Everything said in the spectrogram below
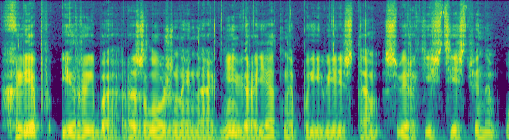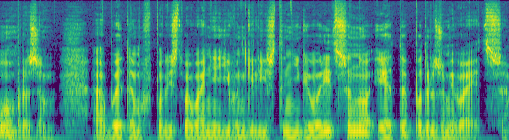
Хлеб и рыба, разложенные на огне, вероятно, появились там сверхъестественным образом. Об этом в повествовании евангелиста не говорится, но это подразумевается.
